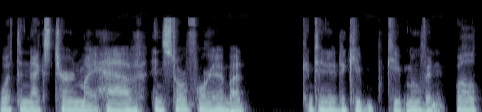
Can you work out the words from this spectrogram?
what the next turn might have in store for you, but continue to keep keep moving. Well,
